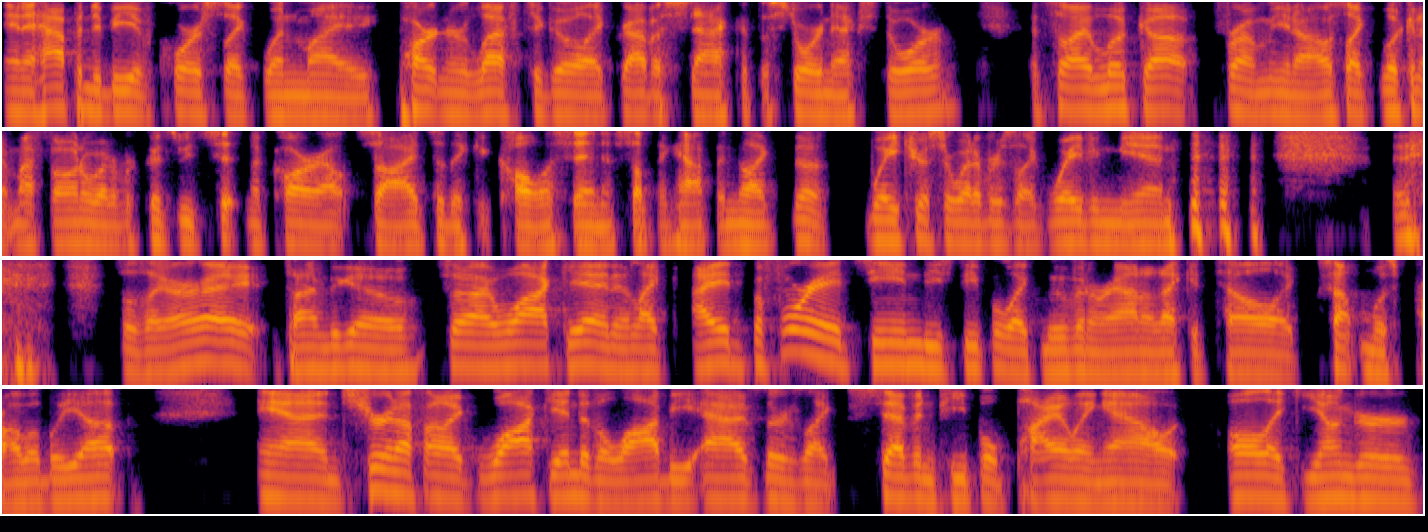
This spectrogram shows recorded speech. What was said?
and it happened to be of course like when my partner left to go like grab a snack at the store next door. And so i look up from you know i was like looking at my phone or whatever because we'd sit in the car outside so they could call us in if something happened. Like the waitress or whatever is like waving me in. So i was like all right time to go. So i walk in and like i had before i had seen these people like moving around and i could tell like something was probably up. And sure enough i like walk into the lobby as there's like seven people piling out all like younger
